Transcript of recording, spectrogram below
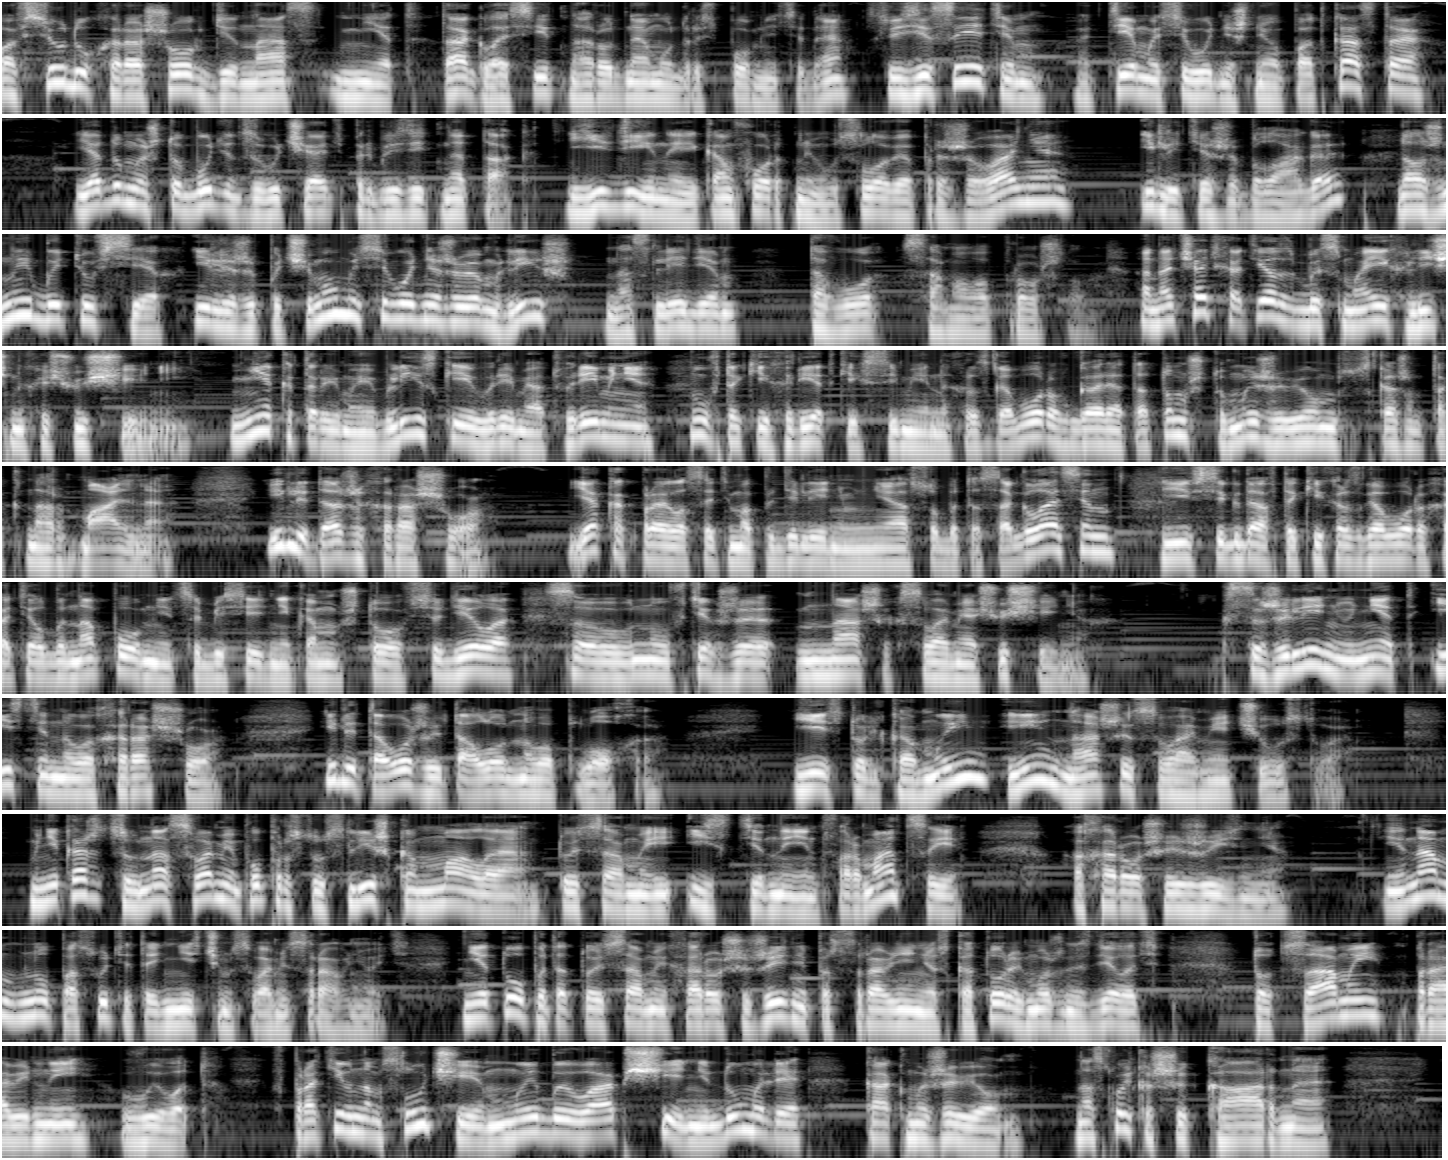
Повсюду хорошо, где нас нет. Так гласит народная мудрость, помните, да? В связи с этим тема сегодняшнего подкаста я думаю, что будет звучать приблизительно так. Единые комфортные условия проживания или те же блага должны быть у всех, или же почему мы сегодня живем лишь наследием того самого прошлого. А начать хотелось бы с моих личных ощущений. Некоторые мои близкие время от времени, ну в таких редких семейных разговорах говорят о том, что мы живем, скажем так, нормально или даже хорошо. Я, как правило, с этим определением не особо-то согласен, и всегда в таких разговорах хотел бы напомнить собеседникам, что все дело ну, в тех же наших с вами ощущениях. К сожалению, нет истинного хорошо или того же эталонного плохо. Есть только мы и наши с вами чувства. Мне кажется, у нас с вами попросту слишком мало той самой истинной информации о хорошей жизни. И нам, ну, по сути, это не с чем с вами сравнивать. Нет опыта той самой хорошей жизни, по сравнению с которой можно сделать тот самый правильный вывод. В противном случае мы бы вообще не думали, как мы живем, насколько шикарно,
